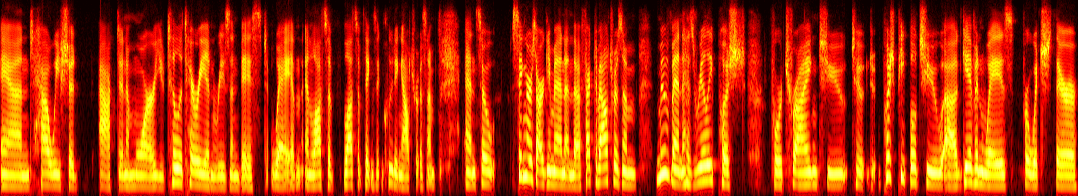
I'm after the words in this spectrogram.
and how we should act in a more utilitarian reason based way and, and lots of lots of things including altruism and so Singer's argument and the effective altruism movement has really pushed for trying to to, to push people to uh, give in ways for which their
